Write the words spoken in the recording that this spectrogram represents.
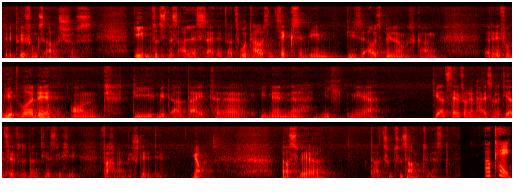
für den Prüfungsausschuss. Geben uns das alles seit etwa 2006, in dem dieser Ausbildungsgang reformiert wurde und die MitarbeiterInnen nicht mehr Tierarzthelferin heißen oder Tierarzthelfer, sondern tierärztliche Fachangestellte. Ja, das wäre dazu zu sagen zuerst. Okay.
